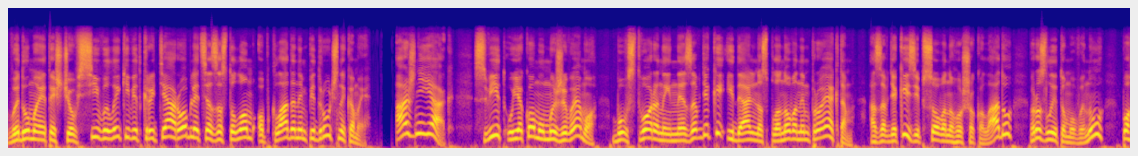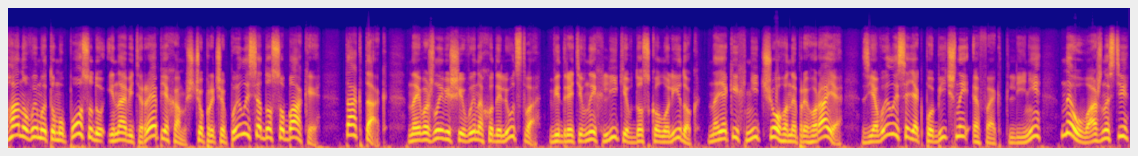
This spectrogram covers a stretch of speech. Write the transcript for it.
Ви думаєте, що всі великі відкриття робляться за столом, обкладеним підручниками? Аж ніяк. Світ, у якому ми живемо, був створений не завдяки ідеально спланованим проектам, а завдяки зіпсованого шоколаду, розлитому вину, погано вимитому посуду і навіть реп'яхам, що причепилися до собаки. Так, так, найважливіші винаходи людства від рятівних ліків до скололідок, на яких нічого не пригорає, з'явилися як побічний ефект ліні, неуважності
